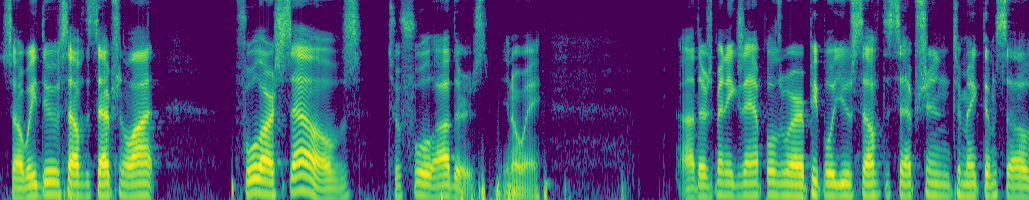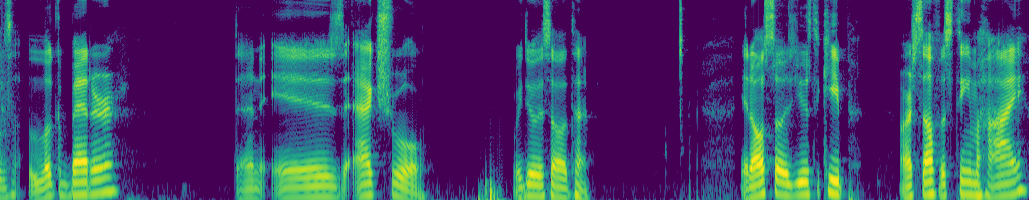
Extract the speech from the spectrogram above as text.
So, we do self deception a lot. Fool ourselves to fool others, in a way. Uh, there's many examples where people use self deception to make themselves look better than is actual. We do this all the time. It also is used to keep our self esteem high.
